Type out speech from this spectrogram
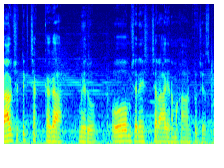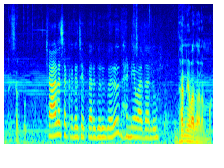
రావి చెట్టుకి చక్కగా మీరు ఓం శనేశ్వరాయ నమః అంటూ చేసుకుంటే సరిపోతుంది. చాలా చక్కగా చెప్పారు గురుగారు. ధన్యవాదాలు. ధన్యవాదాలమ్మా.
